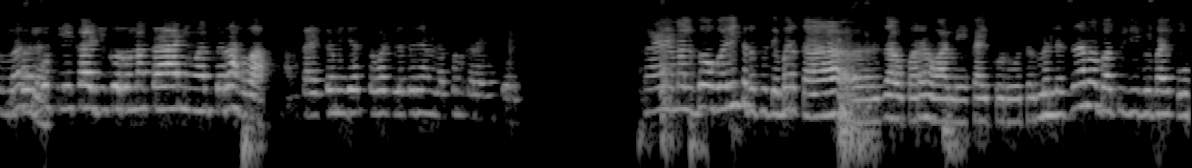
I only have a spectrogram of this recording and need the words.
तुम्ही पण बसला. कुठली काळजी करू नका निवांत राहावा. काय कमी जास्त वाटलं तर यांना फोन करायला काय नाही मला दोघं विचारत होते बरं का. अं, जाऊ का राहू आम्ही काय करू? तर म्हणलं जा बाबा तुझी बी बायको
